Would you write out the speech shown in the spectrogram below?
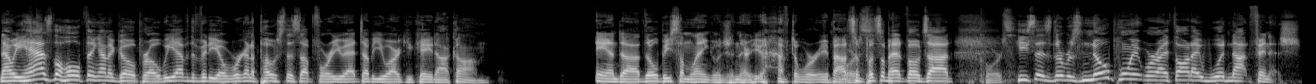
Now, he has the whole thing on a GoPro. We have the video. We're going to post this up for you at WRQK.com. And uh, there'll be some language in there you have to worry about. So put some headphones on. Of course. He says, There was no point where I thought I would not finish.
